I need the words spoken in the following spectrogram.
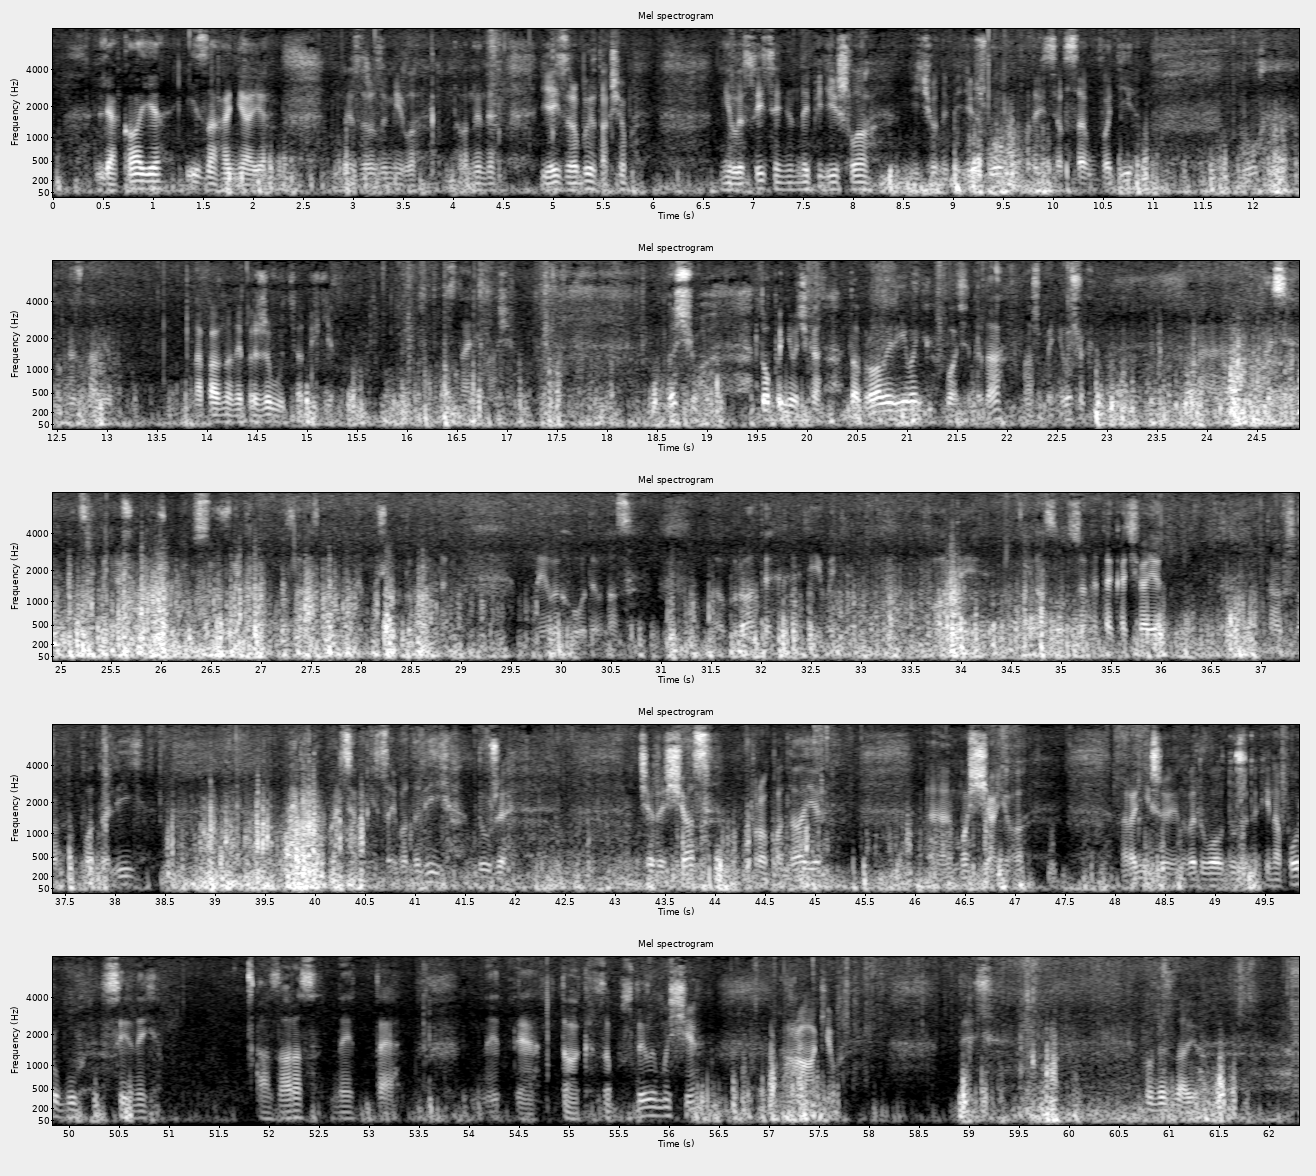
лякає і заганяє. Незрозуміло. Вони не... Я їх зробив так, щоб ні лисиця не підійшла, нічого не підійшло. Подивіться, все в воді. Ну, не знаю. Напевно, не приживуться дикі. Старі наші. Ну що, до пеньочка добрали рівень. Бачите, да? наш пеньочок. Е, Десь цей пеньочок вже повністю в воді. Зараз ми не можемо добрати. Не виходить в нас добрати рівень води. І насос вже не те качає. Що водолій. Не подобається мені цей водолій. Дуже через час пропадає е, моща його. Раніше він видував дуже такий напор був сильний, а зараз не те. Не те. Так, запустили ми ще раків. Десь. Ну не знаю.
